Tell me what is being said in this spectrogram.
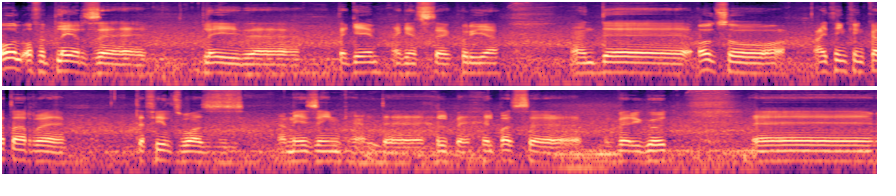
all of the players uh, play the, the game against uh, Korea and uh, also I think in Qatar uh, the fields was amazing and uh, help help us uh, very good. Uh,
